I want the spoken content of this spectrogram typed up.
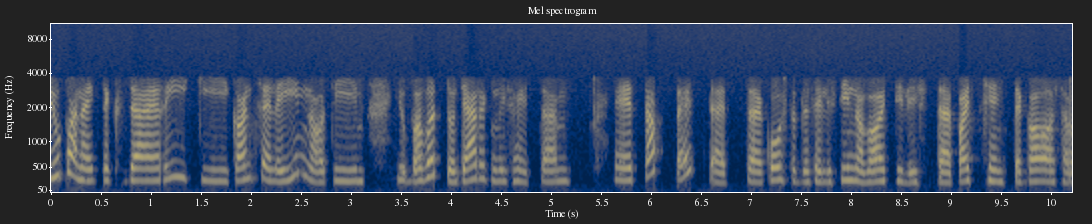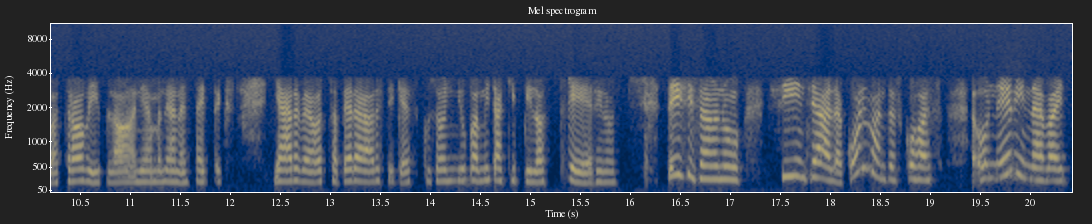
juba näiteks äh, Riigikantselei innotiim juba võtnud järgmiseid ähm, etappe ette, et koostada sellist innovaatilist patsiente kaasavat raviplaani ja ma tean, et näiteks Järveotsa perearstikeskus on juba midagi piloteerinud. teisisõnu, siin-seal ja kolmandas kohas on erinevaid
